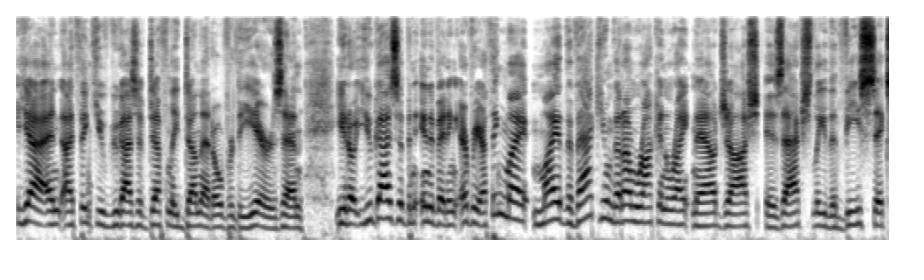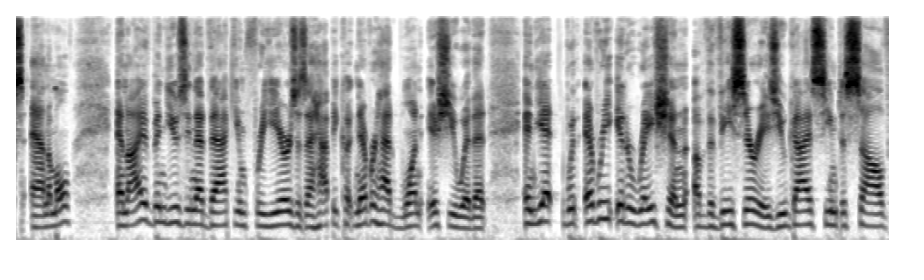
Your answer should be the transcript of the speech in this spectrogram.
yeah, and I think you, guys have definitely done that over the years, and you know you guys have been innovating every year. I think my my the vacuum that I'm rocking right now, Josh, is actually the V6 Animal, and I have been using that vacuum for years as a happy cut. Never had one issue with it, and yet with every iteration of the V series, you guys seem to solve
